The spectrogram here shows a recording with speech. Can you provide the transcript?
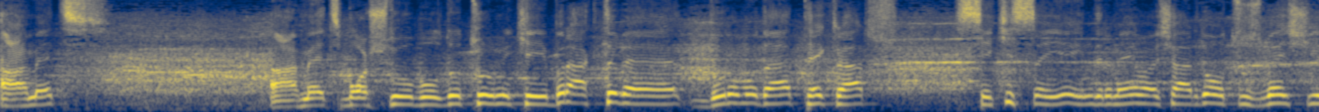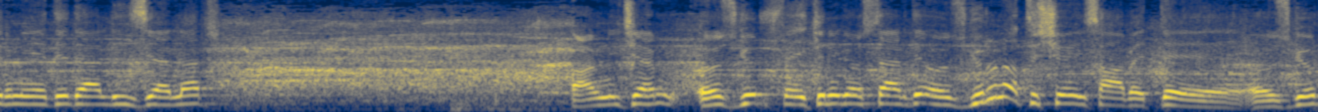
Ahmet Ahmet boşluğu buldu. Turnikeyi bıraktı ve durumu da tekrar 8 sayıya indirmeye başardı. 35-27 değerli izleyenler. Avni Cem Özgür fake'ini gösterdi. Özgür'ün atışı isabetli. Özgür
